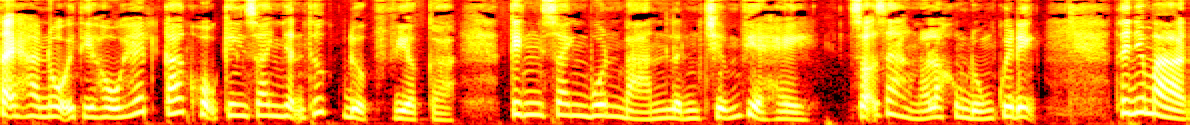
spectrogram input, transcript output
Tại Hà Nội thì hầu hết các hộ kinh doanh nhận thức được việc à, kinh doanh buôn bán lấn chiếm vỉa hè rõ ràng nó là không đúng quy định. Thế nhưng mà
